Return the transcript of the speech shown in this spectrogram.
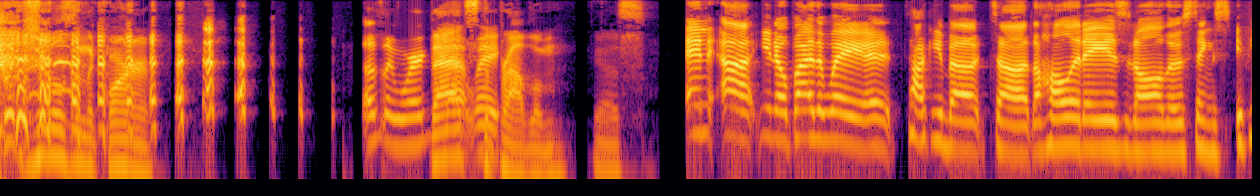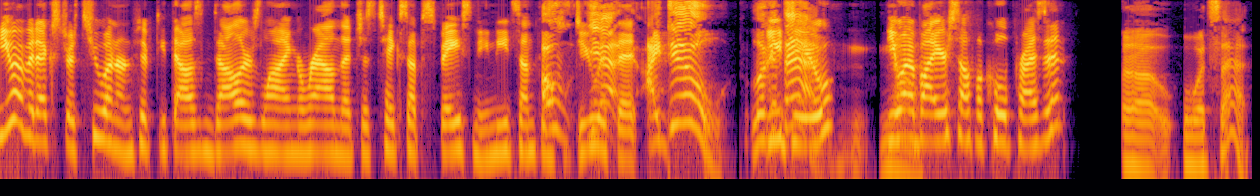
put Jules in the corner. Doesn't work That's that way. the problem. Yes. And uh, you know, by the way, uh, talking about uh, the holidays and all those things, if you have an extra two hundred fifty thousand dollars lying around that just takes up space and you need something to do Oh, yeah, with it, I do. Look You at that. do? N- you want to buy yourself a cool present? Uh, what's that?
